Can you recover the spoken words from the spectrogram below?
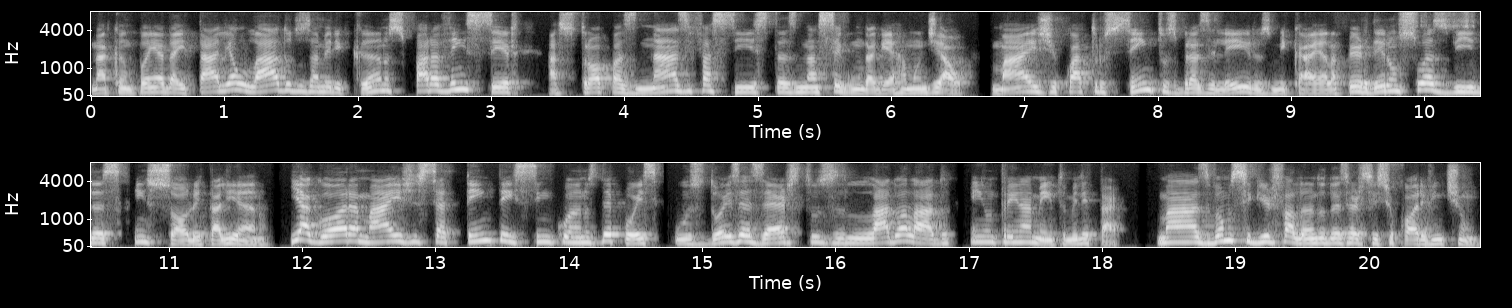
na campanha da Itália ao lado dos americanos para vencer as tropas nazifascistas na Segunda Guerra Mundial. Mais de 400 brasileiros, Micaela, perderam suas vidas em solo italiano. E agora, mais de 75 anos depois, os dois exércitos lado a lado em um treinamento militar. Mas vamos seguir falando do exercício Core 21.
